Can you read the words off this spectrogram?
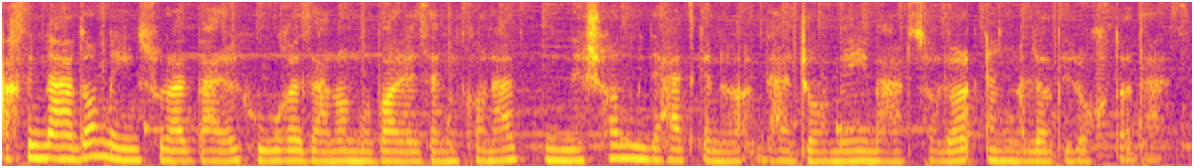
وقتی مردان به این صورت برای حقوق زنان مبارزه می‌کند نشان می‌دهد که در جامعه مردسالار انقلابی رخ داده است.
